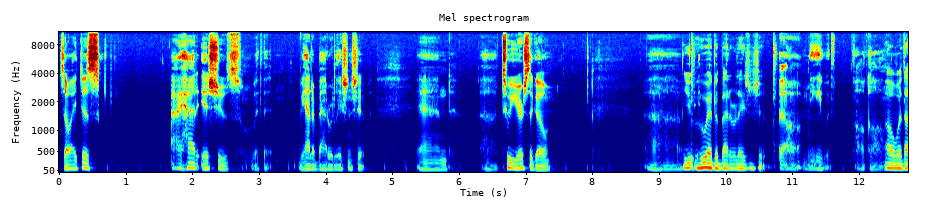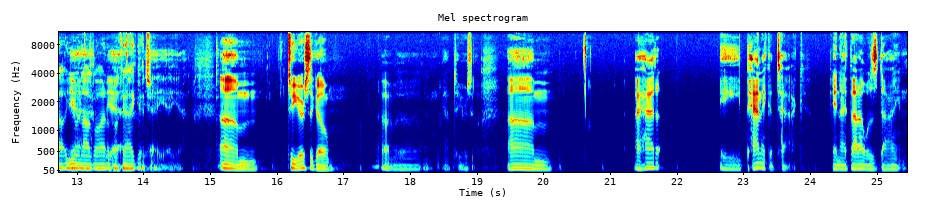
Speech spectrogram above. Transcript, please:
so I just I had issues with it. We had a bad relationship, and uh, two years ago, uh, You who had a better relationship? oh, me with alcohol. Oh, without you and alcohol. yeah, okay, I get you. Yeah, yeah, yeah. Um, two years ago, uh, yeah, two years ago, um, I had a panic attack, and I thought I was dying.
